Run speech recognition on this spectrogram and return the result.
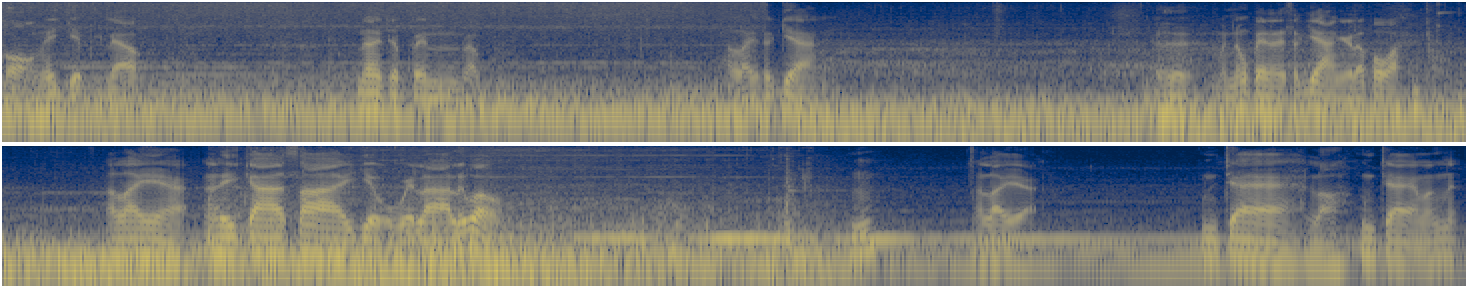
ของให้เก็บอีกแล้ว น่าจะเป็นแบบอะไรสักอย่าง เออ มันต้องเป็นอะไรสักอย่างอยู่แล้วปะวะ อะไรอะนาฬิกาทรายเกี่ยวกับเวลาหรือเปล่าหึอะไรอะกุญแจเหรอกุญแจมั้งเนี่ย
